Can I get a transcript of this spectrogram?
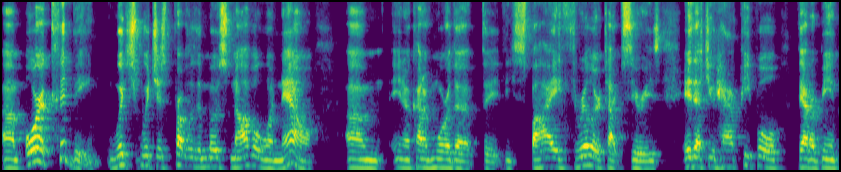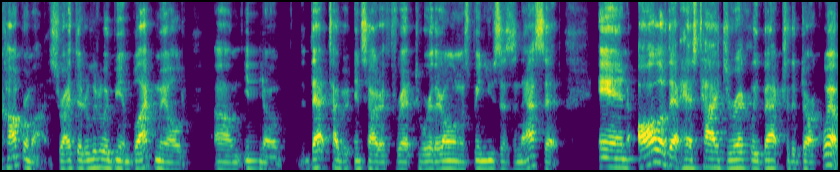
um, or it could be which which is probably the most novel one now. Um, you know, kind of more the, the the spy thriller type series is that you have people that are being compromised, right? That are literally being blackmailed. Um, you know, that type of insider threat to where their own almost being used as an asset. And all of that has tied directly back to the dark web,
